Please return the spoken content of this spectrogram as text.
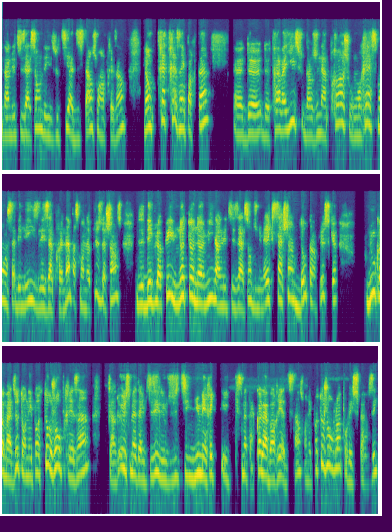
dans l'utilisation des outils à distance ou en présence. Donc, très, très important euh, de, travailler dans une approche où on responsabilise les apprenants parce qu'on a plus de chances de développer une autonomie dans l'utilisation du numérique, sachant d'autant plus que nous, comme adultes, on n'est pas toujours présents quand eux se mettent à utiliser les outils numériques et qui se mettent à collaborer à distance, on n'est pas toujours là pour les superviser,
